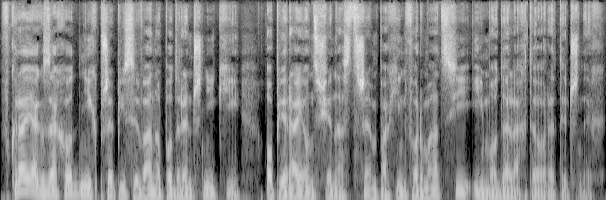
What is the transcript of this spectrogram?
W krajach zachodnich przepisywano podręczniki, opierając się na strzępach informacji i modelach teoretycznych.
